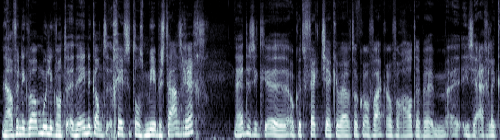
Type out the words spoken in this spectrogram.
Nou, vind ik wel moeilijk, want aan de ene kant geeft het ons meer bestaansrecht. Dus ik, uh, ook het factchecken, waar we het ook al vaker over gehad hebben, is eigenlijk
